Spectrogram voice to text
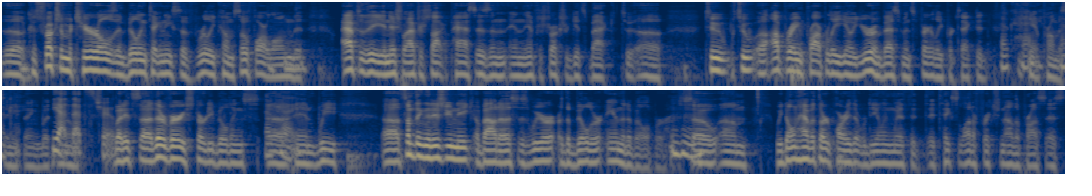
the construction materials and building techniques have really come so far along Mm-hmm. that after the initial aftershock passes and, and the infrastructure gets back to uh, to to uh, operating properly, you know, your investment's fairly protected. You Okay, can't promise okay. anything, but Yeah, um, that's true. But it's uh, they're very sturdy buildings, uh, Okay. and we uh, something that is unique about us is we're the builder and the developer. Mm-hmm. So um, we don't have a third party that we're dealing with. It, it takes a lot of friction out of the process.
